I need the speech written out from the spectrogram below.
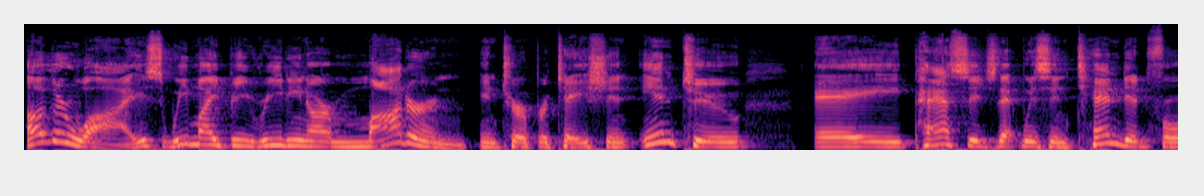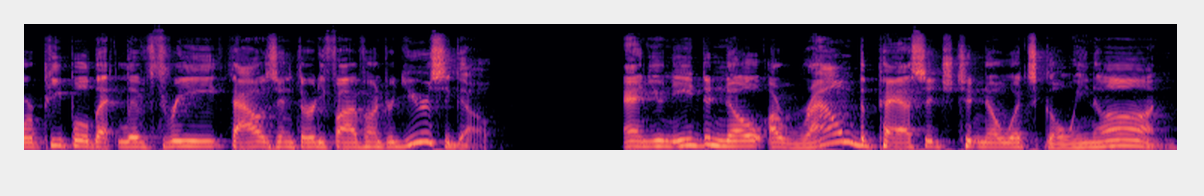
Otherwise, we might be reading our modern interpretation into a passage that was intended for people that lived 3,000, 3,500 years ago. And you need to know around the passage to know what's going on.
